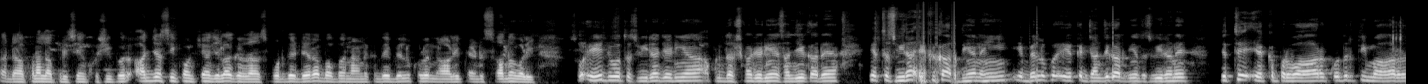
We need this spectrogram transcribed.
ਤੁਹਾਡਾ ਆਪਣਾ ਲਵਪ੍ਰੀਤ ਸਿੰਘ ਖੁਸ਼ੀਪੁਰ। ਅੱਜ ਅਸੀਂ ਪਹੁੰਚੇ ਹਾਂ ਜ਼ਿਲ੍ਹਾ ਗੁਰਦਾਸਪੁਰ ਦੇ ਡੇਰਾ ਬਾਬਾ ਨਾਨਕ ਦੇ ਬਿਲਕੁਲ ਨਾਲ ਹੀ ਪਿੰਡ ਸਾਧਾਂ ਵਾਲੀ ਸੋ ਇਹ ਜੋ ਤਸਵੀਰਾਂ ਜਿਹੜੀਆਂ ਆਪਣੇ ਦਰਸ਼ਕਾਂ ਜਿਹੜੀਆਂ ਸਾਂਝੀਆਂ ਕਰ ਰਹੇ ਹਾਂ, ਇਹ ਤਸਵੀਰਾਂ ਇੱਕ ਘਰ ਦੀਆਂ ਨਹੀਂ, ਇਹ ਬਿਲਕੁਲ ਇੱਕ ਜੰਜ ਘਰ ਦੀਆਂ ਤਸਵੀਰਾਂ ਨੇ, ਜਿੱਥੇ ਇੱਕ ਪਰਿਵਾਰ ਕੁਦਰਤੀ ਮਾਰ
